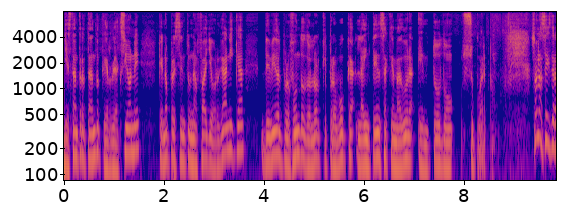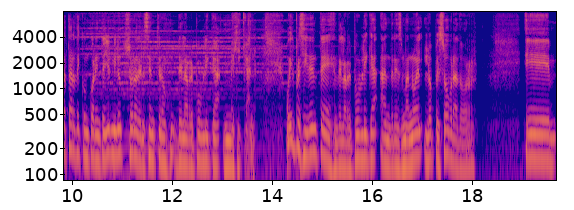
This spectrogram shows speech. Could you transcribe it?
Y están tratando que reaccione, que no presente una falla orgánica debido al profundo dolor que provoca la intensa quemadura en todo su cuerpo. Son las 6 de la tarde con 41 minutos hora del centro de la República Mexicana. Hoy el presidente de la República, Andrés Manuel López Obrador, eh,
